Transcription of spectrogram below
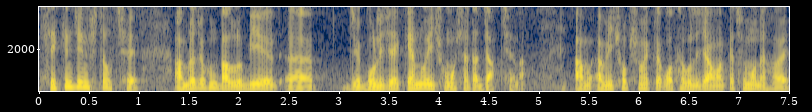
সেকেন্ড জিনিসটা হচ্ছে আমরা যখন বাল্যবিয়ের আহ, যে বলি যায় কেন এই সমস্যাটা যাচ্ছে না আম- সবসময় একটা কথা বলি যে আমার কাছে মনে হয়,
